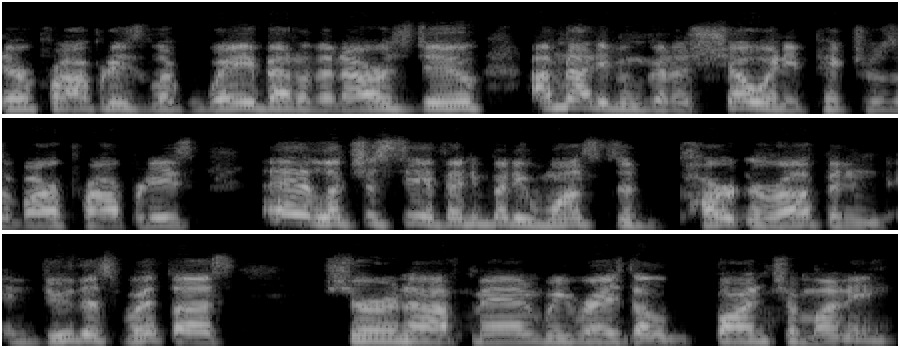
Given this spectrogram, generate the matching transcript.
Their properties look way better than ours do. I'm not even going to show any pictures of our properties. Hey, let's just see if anybody wants to partner up and, and do this with us. Sure enough, man, we raised a bunch of money.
